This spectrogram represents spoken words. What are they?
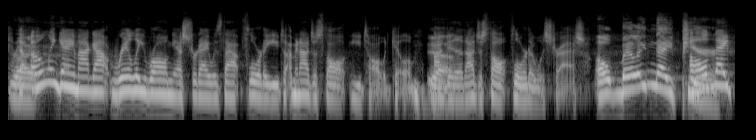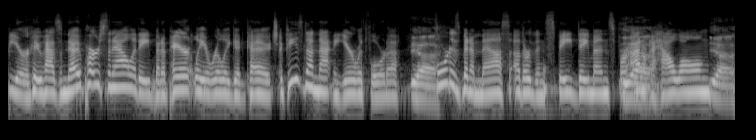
Right. The only game I got really wrong yesterday was that Florida Utah. I mean, I just thought Utah would kill them. Yeah. I did. I just thought Florida was trash. Oh, Billy Napier. Old Napier, who has no personality, but apparently a really good coach. If he's done that in a year with Florida, Yeah. Florida's been a mess other than speed demons for I don't know how long. Yeah.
